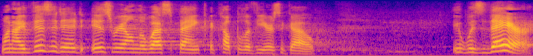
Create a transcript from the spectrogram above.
when I visited Israel and the West Bank a couple of years ago. It was there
